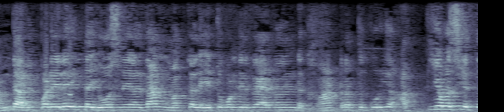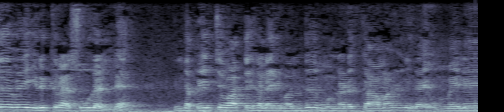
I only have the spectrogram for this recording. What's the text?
அந்த அடிப்படையில இந்த யோசனைகள் தான் மக்கள் ஏற்றுக்கொண்டிருக்கிறார்கள் என்று காட்டுறதுக்குரிய அத்தியாவசிய தேவை இருக்கிற சூழல்ல இந்த பேச்சுவார்த்தைகளை வந்து முன்னெடுக்காமல் இதை உண்மையிலே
